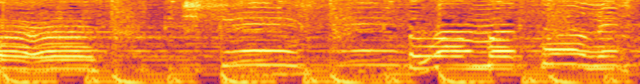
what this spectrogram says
მას. შენს ლამასოლებს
